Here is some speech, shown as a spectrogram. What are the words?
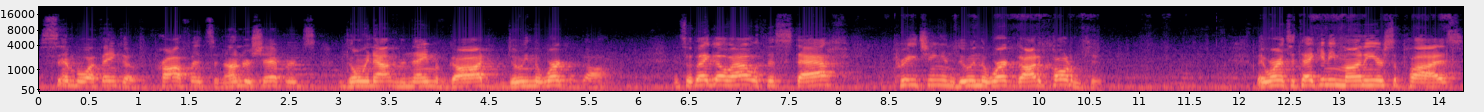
symbol, I think, of prophets and under shepherds going out in the name of God, doing the work of God. And so they go out with this staff, preaching and doing the work God had called them to. They weren't to take any money or supplies,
